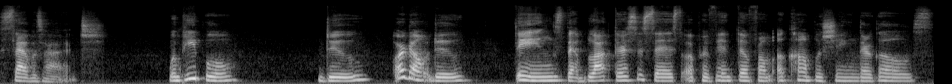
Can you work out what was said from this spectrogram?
sabotage. When people do or don't do things that block their success or prevent them from accomplishing their goals.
